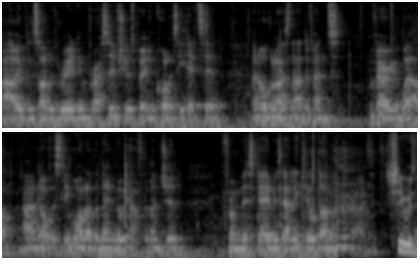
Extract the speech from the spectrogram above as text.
at open side was really impressive. She was putting quality hits in and organising that defence very well. And obviously, one other name that we have to mention from this game is Ellie Kildunn. she was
